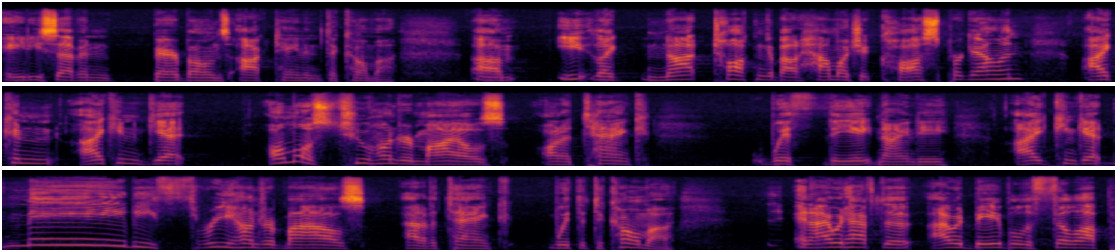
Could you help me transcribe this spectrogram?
87 bare bones octane in the Tacoma. Um, e- like not talking about how much it costs per gallon, I can I can get almost 200 miles on a tank with the 890. I can get maybe 300 miles out of a tank with the Tacoma, and I would have to. I would be able to fill up.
